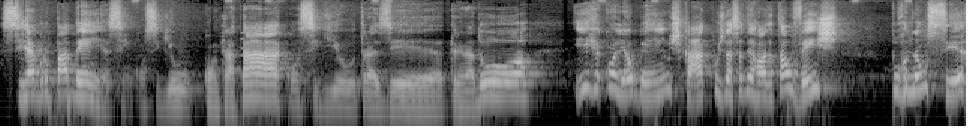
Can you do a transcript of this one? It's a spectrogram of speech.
se reagrupar bem, assim, conseguiu contratar, conseguiu trazer treinador e recolheu bem os cacos dessa derrota. Talvez por não ser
